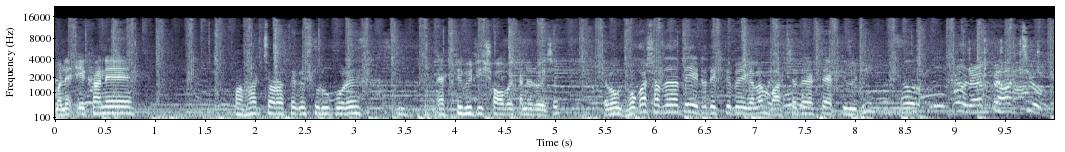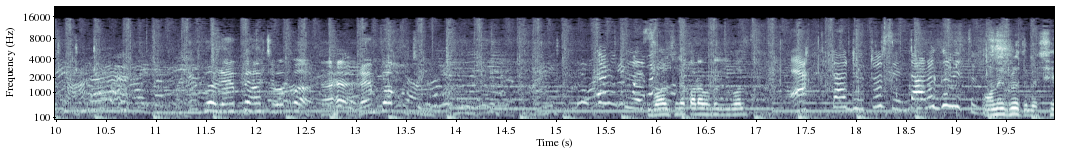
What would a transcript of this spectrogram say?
মানে এখানে পাহাড় চড়া থেকে শুরু করে অ্যাক্টিভিটি সব এখানে রয়েছে। এবং ঢোকার সাথে সাথে এটা দেখতে পেয়ে গেলাম বাচ্চাদের একটা অ্যাক্টিভিটি বল সেটা কটা ফটো বল? একটা দুটো তিনটা অনেকগুলি অনেকগুলো তুলেছে।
